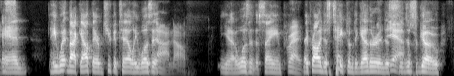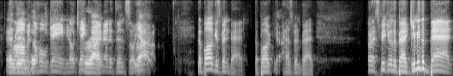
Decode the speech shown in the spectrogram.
It's- and he went back out there, but you could tell he wasn't, nah, no. you know, it wasn't the same. Right. They probably just taped them together and just Yeah. just go. And Throbbing then, the whole game, you know, can't Right. grab anything. So yeah, the bug has been bad. The bug Yeah. has been bad. All right, speaking of the bad, give me the bad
